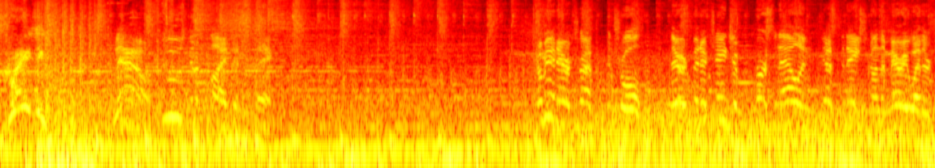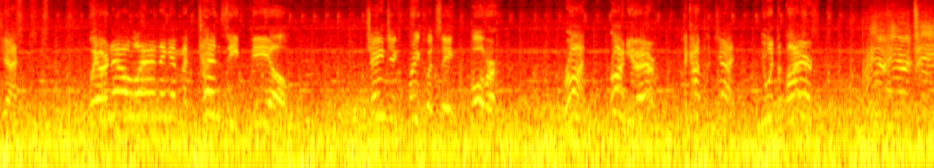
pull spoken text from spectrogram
Crazy! Now, who's gonna fly this thing? Come in, air traffic control. There has been a change of personnel and destination on the Merryweather jet. We are now landing at McKenzie Field. Changing frequency. Over. Ron! Ron, you there? I got the jet. You with the buyers? We're here, T.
